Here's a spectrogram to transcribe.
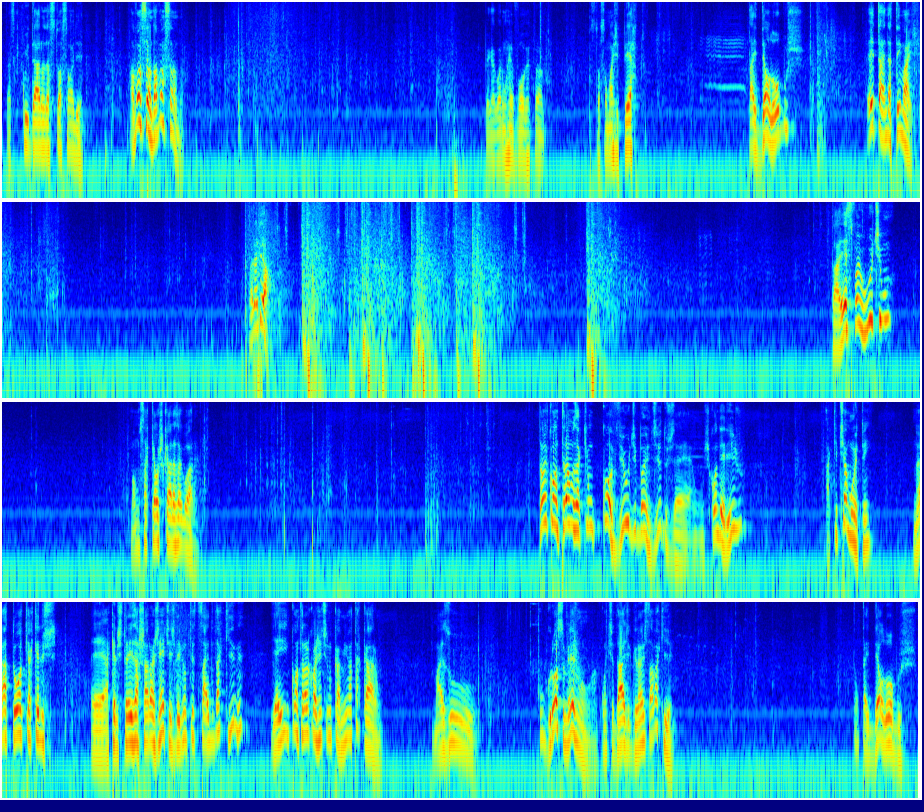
Parece que cuidaram da situação ali. Avançando, avançando. Vou pegar agora um revólver para a situação mais de perto. Taidel Lobos. Eita, ainda tem mais. Olha ali, ó. Tá, esse foi o último. Vamos saquear os caras agora. Então encontramos aqui um covil de bandidos, é, um esconderijo. Aqui tinha muito, hein? Não é à toa que aqueles, é, aqueles três acharam a gente, eles deviam ter saído daqui, né? E aí encontraram com a gente no caminho e atacaram. Mas o, o grosso mesmo, a quantidade grande estava aqui. Então tá aí, Del Lobos.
